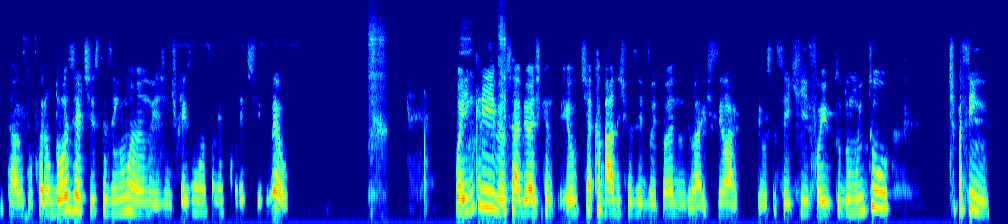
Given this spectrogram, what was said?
e tal. Então foram 12 artistas em um ano e a gente fez um lançamento coletivo. Meu, foi incrível, sabe? Eu acho que eu tinha acabado de fazer 18 anos, eu acho, sei lá. Eu só sei que foi tudo muito. Tipo assim,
